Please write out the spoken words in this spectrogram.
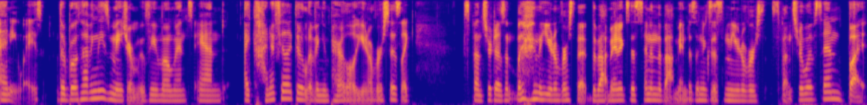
Anyways, they're both having these major movie moments and I kind of feel like they're living in parallel universes. Like Spencer doesn't live in the universe that the Batman exists in, and the Batman doesn't exist in the universe Spencer lives in, but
